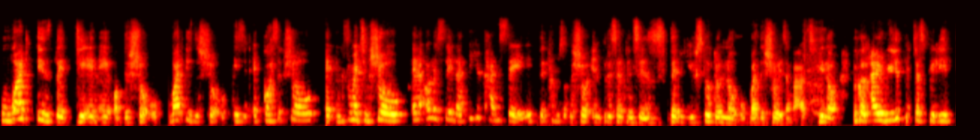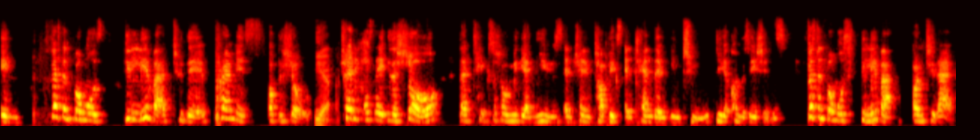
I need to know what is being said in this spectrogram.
what is the DNA of the show? What is the show? Is it a gossip show, an informative show? And I always say that if you can't say the premise of the show in three sentences, then you still don't know what the show is about, you know, because I really just believe in first and foremost, deliver to the premise of the show. Yeah. Trending SA is a show that takes social media news and trending topics and turn them into bigger conversations. First and foremost, deliver onto that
